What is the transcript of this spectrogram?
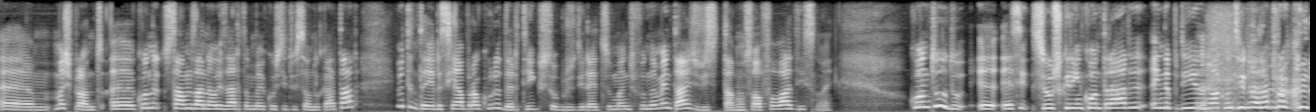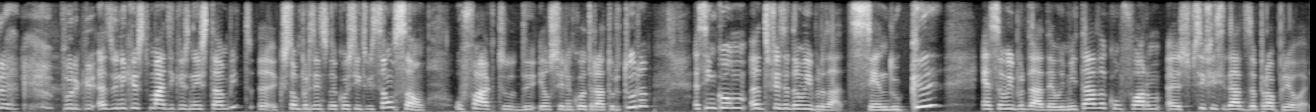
Ahm, mas pronto, ah, quando estávamos a analisar também a Constituição do Qatar, eu tentei ir assim à procura de artigos sobre os direitos humanos fundamentais, visto que estavam só a falar disso, não é? Contudo, eh, é assim, se eu os queria encontrar, ainda podia lá continuar à procura. Porque as únicas temáticas neste âmbito eh, que estão presentes na Constituição são o facto de eles serem contra a tortura, assim como a defesa da liberdade, sendo que essa liberdade é limitada conforme as especificidades da própria lei.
